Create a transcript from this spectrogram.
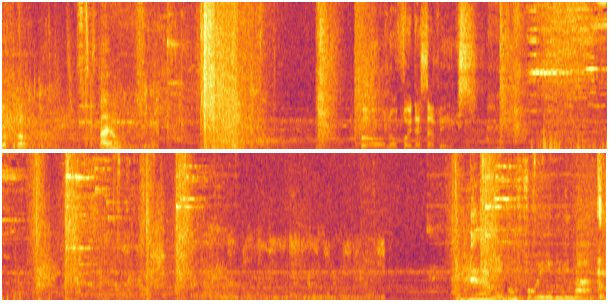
Outro, ó. Barão. Bom, não foi dessa vez. Um inimigo foi eliminado.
